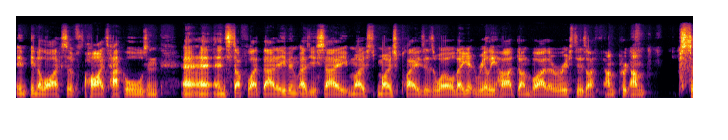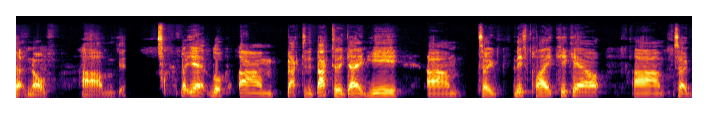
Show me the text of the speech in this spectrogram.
in, in the likes of high tackles and, and and stuff like that. Even as you say, most most plays as well, they get really hard done by the Roosters. I, I'm pre- I'm certain of. Um, Yeah. But yeah, look, um, back to the back to the game here. Um, so this play kick out. Um, so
